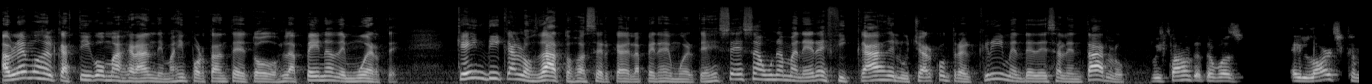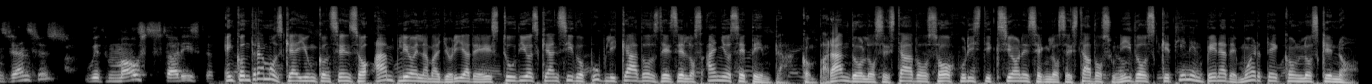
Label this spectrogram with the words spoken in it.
Hablemos del castigo más grande, más importante de todos, la pena de muerte. ¿Qué indican los datos acerca de la pena de muerte? ¿Es esa una manera eficaz de luchar contra el crimen, de desalentarlo? We found that there was Encontramos que hay un consenso amplio en la mayoría de estudios que han sido publicados desde los años 70, comparando los estados o jurisdicciones en los Estados Unidos que tienen pena de muerte con los que no.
